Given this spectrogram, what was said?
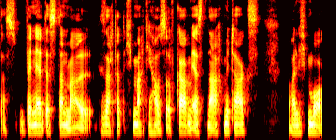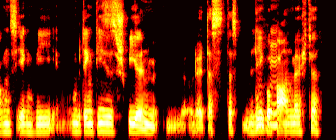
dass, wenn er das dann mal gesagt hat, ich mache die Hausaufgaben erst nachmittags, weil ich morgens irgendwie unbedingt dieses Spielen oder das, das Lego mhm. bauen möchte,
